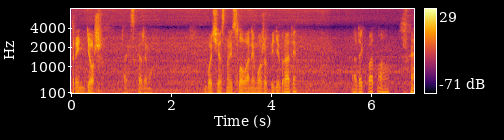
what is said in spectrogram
трендьош, так скажемо. Бо чесного слова не можу підібрати. Адекватного.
